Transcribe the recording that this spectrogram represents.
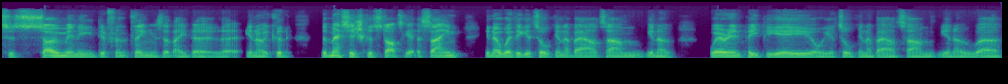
to so many different things that they do. That you know, it could the message could start to get the same. You know, whether you're talking about um, you know, wearing PPE or you're talking about um, you know, uh,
